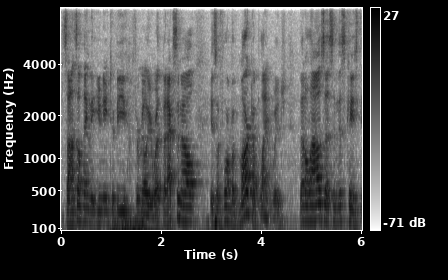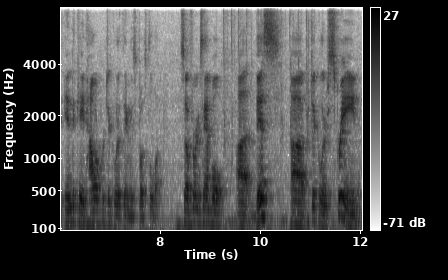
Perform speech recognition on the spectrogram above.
It's not something that you need to be familiar with, but XML is a form of markup language that allows us, in this case, to indicate how a particular thing is supposed to look. So for example, uh, this uh, particular screen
